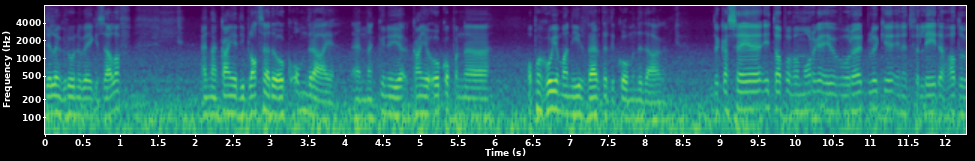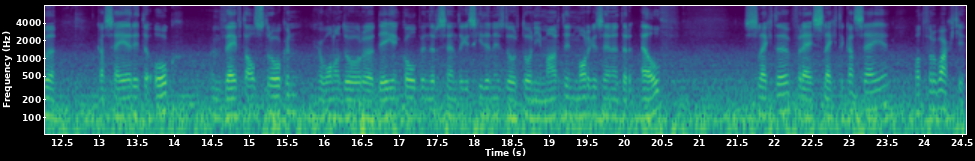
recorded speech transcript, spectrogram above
Dylan Groenewegen zelf. En dan kan je die bladzijde ook omdraaien. En dan kun je, kan je ook op een, uh, op een goede manier verder de komende dagen. De kasseien-etappe van morgen, even vooruitblikken. In het verleden hadden we kasseien-ritten ook. Een vijftal stroken, gewonnen door eh, Degenkolb in de recente geschiedenis, door Tony Martin. Morgen zijn het er elf. Slechte, vrij slechte kasseien. Wat verwacht je?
